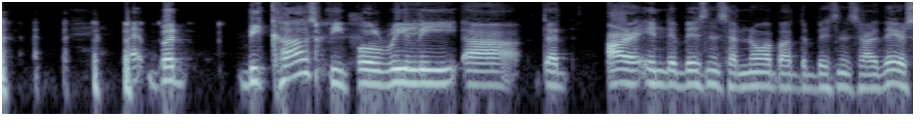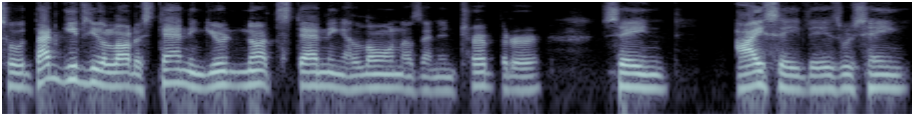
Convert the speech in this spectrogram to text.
But because people really uh, that are in the business and know about the business are there so that gives you a lot of standing. You're not standing alone as an interpreter saying i say this we're saying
